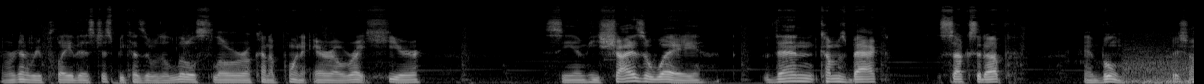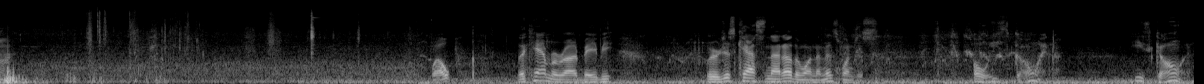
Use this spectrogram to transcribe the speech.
And we're gonna replay this just because it was a little slower. I'll kind of point an arrow right here. See him, he shies away, then comes back, sucks it up, and boom, fish on. Welp, the camera rod, baby. We were just casting that other one, and this one just, oh, he's going. He's going.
